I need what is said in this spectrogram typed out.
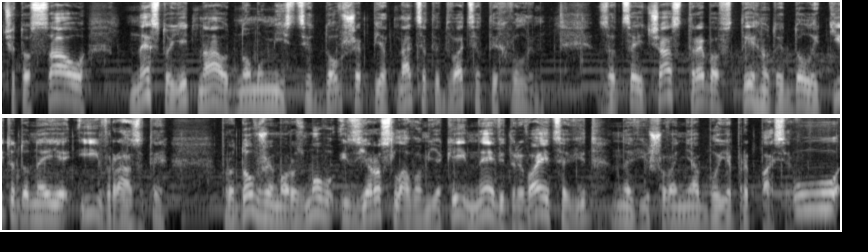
чи то САУ, не стоїть на одному місці довше 15-20 хвилин. За цей час треба встигнути долетіти до неї і вразити. Продовжуємо розмову із Ярославом, який не відривається від навішування боєприпасів. У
